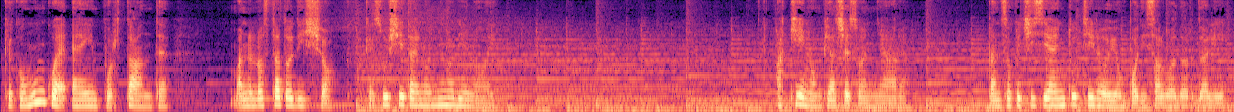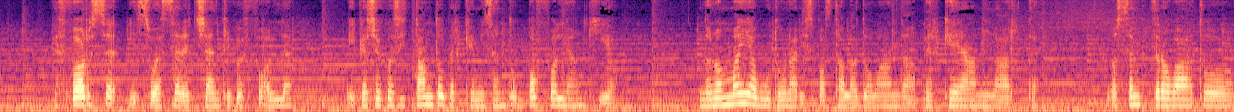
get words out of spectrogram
che comunque è importante, ma nello stato di shock che suscita in ognuno di noi. A chi non piace sognare? Penso che ci sia in tutti noi un po' di Salvador Dalì e forse il suo essere eccentrico e folle mi piace così tanto perché mi sento un po' folle anch'io. Non ho mai avuto una risposta alla domanda perché ami l'arte. L'ho sempre trovato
